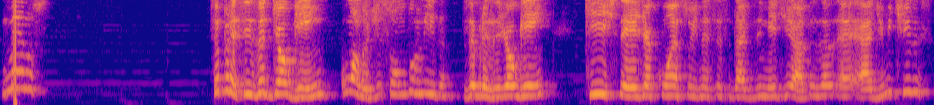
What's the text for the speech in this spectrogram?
Menos. Você precisa de alguém com uma noite de sono dormida. Você precisa de alguém que esteja com as suas necessidades imediatas é, admitidas.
